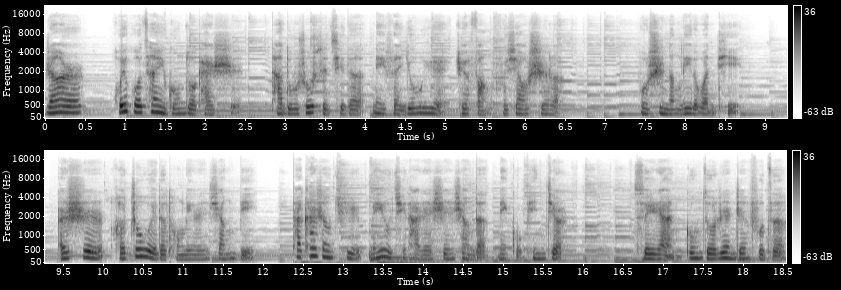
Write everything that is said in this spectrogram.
然而回国参与工作开始，他读书时期的那份优越却仿佛消失了。不是能力的问题，而是和周围的同龄人相比。他看上去没有其他人身上的那股拼劲儿，虽然工作认真负责，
